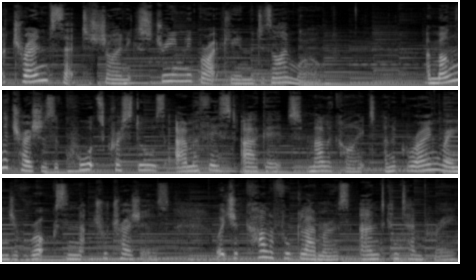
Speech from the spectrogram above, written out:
a trend set to shine extremely brightly in the design world. Among the treasures are quartz crystals, amethyst, agate, malachite, and a growing range of rocks and natural treasures, which are colourful, glamorous, and contemporary.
